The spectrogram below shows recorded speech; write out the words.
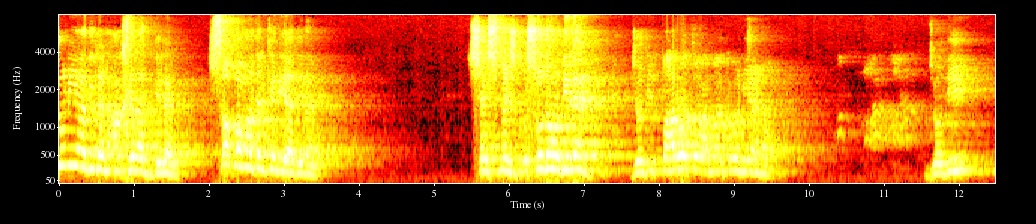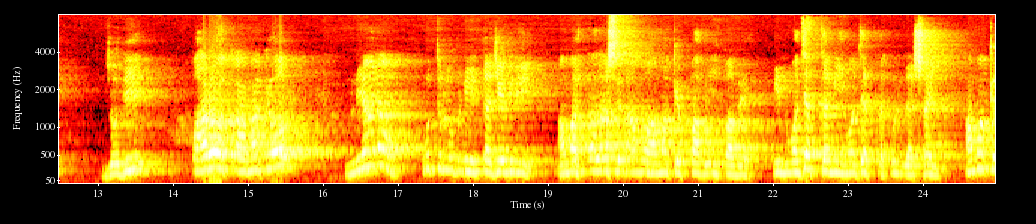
দুনিয়া দিলেন, আখেরাত দিলেন, সব আমাদেরকে দিয়া দিলেন। শেষমেশ ঘোষণাও দিলেন, যদি পারো তো আমাকেও নিয়ে নাও। যদি যদি পারো, তো আমাকেও নিয়ে নাও। উতলুবনি তাজিদনি আমার তালাশে নামও আমাকে পাবেই পাবে। ইন ওয়াজাত্তানি ওয়াজাত্তা কুল্লা শাই, আমাকে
